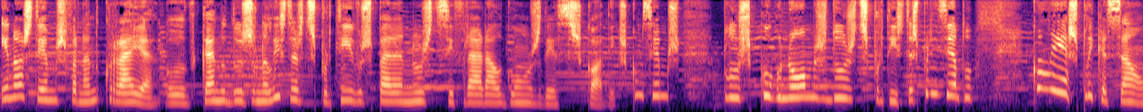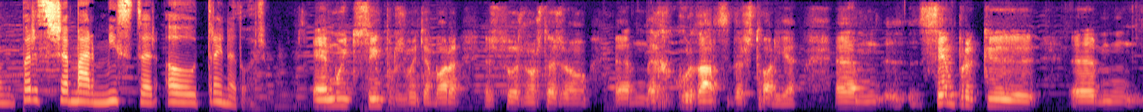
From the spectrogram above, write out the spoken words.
E nós temos Fernando Correia, o decano dos jornalistas desportivos, para nos decifrar alguns desses códigos. Comecemos pelos cognomes dos desportistas. Por exemplo, qual é a explicação para se chamar Mister ou treinador? É muito simples, muito embora as pessoas não estejam um, a recordar-se da história. Um, sempre que, um,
